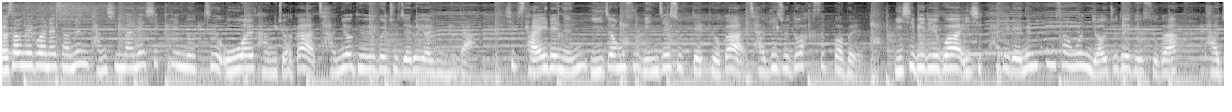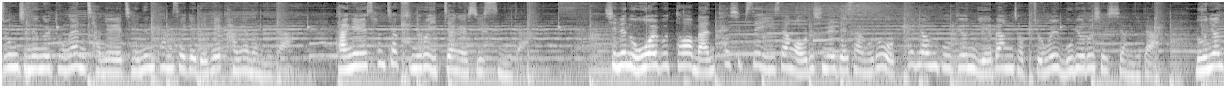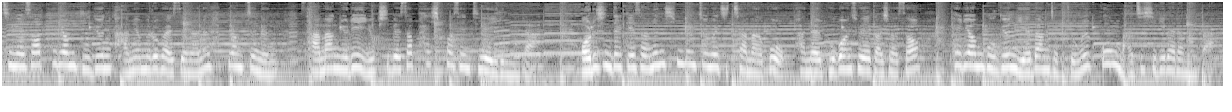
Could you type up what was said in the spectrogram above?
여성회관에서는 당신만의 시크릿 노트 5월 강좌가 자녀 교육을 주제로 열립니다. 14일에는 이정숙 인재숙 대표가 자기주도 학습법을, 21일과 28일에는 홍성훈 여주대 교수가 다중지능을 통한 자녀의 재능 탐색에 대해 강연합니다. 당일 선착순으로 입장할 수 있습니다. 시는 5월부터 만 80세 이상 어르신을 대상으로 폐렴구균 예방 접종을 무료로 실시합니다. 노년층에서 폐렴구균 감염으로 발생하는 합병증은 사망률이 60에서 80%에 이릅니다. 어르신들께서는 신분증을 지참하고 관할 보건소에 가셔서 폐렴구균 예방 접종을 꼭 맞으시기 바랍니다.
